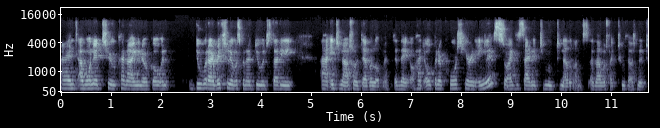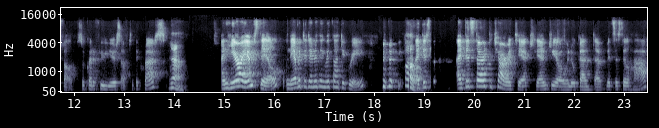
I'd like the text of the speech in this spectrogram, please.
And I wanted to kind of, you know, go and do what I originally was going to do and study uh, international development. And they had opened a course here in English. So I decided to move to Netherlands. And that was like 2012. So quite a few years after the crash. Yeah. And here I am still. Never did anything with that degree. Oh. I did I did start the charity actually, NGO in Uganda, which I still have.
